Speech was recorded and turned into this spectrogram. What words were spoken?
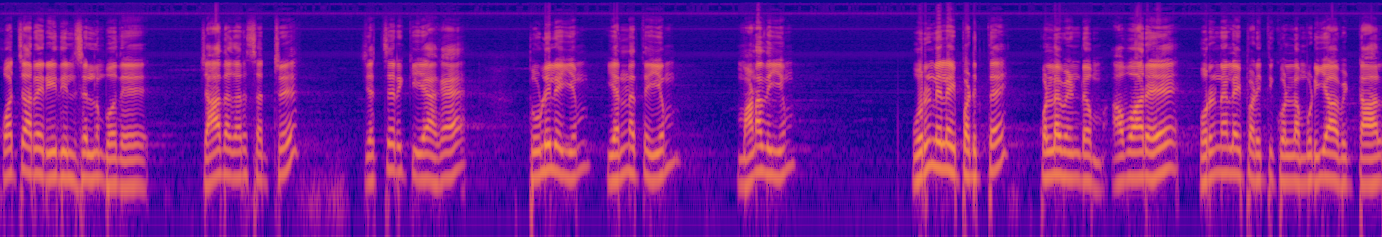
கோச்சார ரீதியில் செல்லும்போது ஜாதகர் சற்று எச்சரிக்கையாக தொழிலையும் எண்ணத்தையும் மனதையும் ஒருநிலைப்படுத்த கொள்ள வேண்டும். அவ்வாறு ஒருநிலைப்படுத்தி கொள்ள முடியாவிட்டால்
